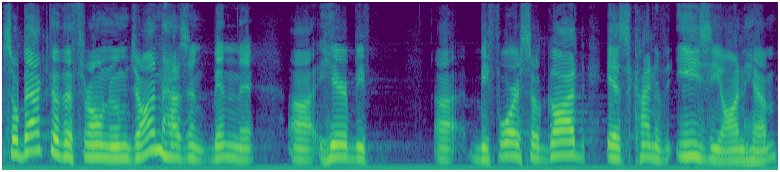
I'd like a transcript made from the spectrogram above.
So back to the throne room. John hasn't been the, uh, here be, uh, before, so God is kind of easy on him,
